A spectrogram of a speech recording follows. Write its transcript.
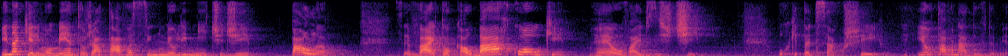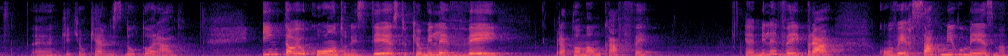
E naquele momento eu já estava assim no meu limite de Paula, você vai tocar o barco ou o quê? É, ou vai desistir porque tá de saco cheio? E eu tava na dúvida mesmo. É, o que, que eu quero nesse doutorado? Então eu conto nesse texto que eu me levei para tomar um café. É, me levei para conversar comigo mesma.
